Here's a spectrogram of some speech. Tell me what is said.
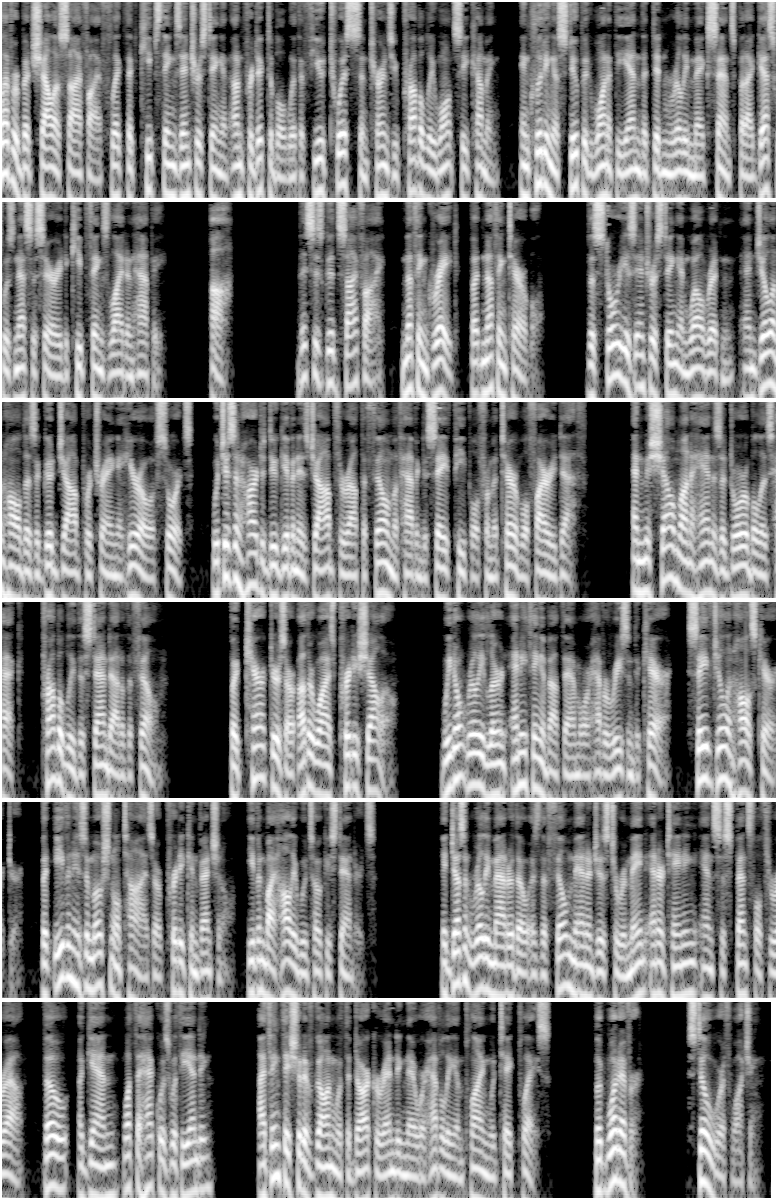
Clever but shallow sci fi flick that keeps things interesting and unpredictable with a few twists and turns you probably won't see coming, including a stupid one at the end that didn't really make sense but I guess was necessary to keep things light and happy. Ah. This is good sci fi, nothing great, but nothing terrible. The story is interesting and well written, and Gyllenhaal does a good job portraying a hero of sorts, which isn't hard to do given his job throughout the film of having to save people from a terrible fiery death. And Michelle Monaghan is adorable as heck, probably the standout of the film. But characters are otherwise pretty shallow. We don't really learn anything about them or have a reason to care, save Gyllenhaal's character, but even his emotional ties are pretty conventional, even by Hollywood's hokey standards. It doesn't really matter though, as the film manages to remain entertaining and suspenseful throughout, though, again, what the heck was with the ending? I think they should have gone with the darker ending they were heavily implying would take place. But whatever. Still worth watching.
